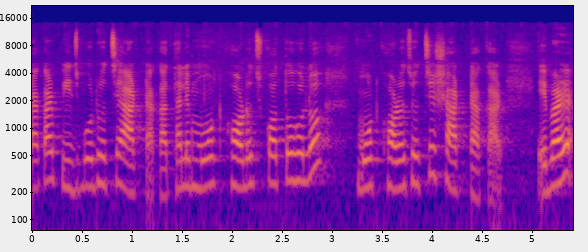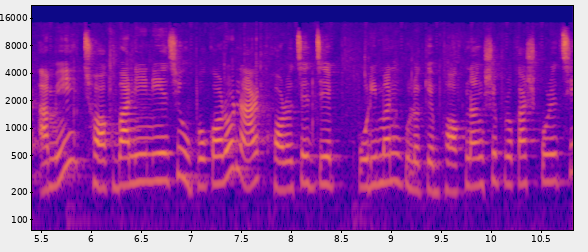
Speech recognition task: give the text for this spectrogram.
টাকার পিচবোর্ড হচ্ছে আট টাকা তাহলে মোট খরচ কত হলো? মোট খরচ হচ্ছে ষাট টাকার। এবার আমি ছক বানিয়ে নিয়েছি উপকরণ আর খরচের যে পরিমাণগুলোকে ভগ্নাংশে প্রকাশ করেছি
